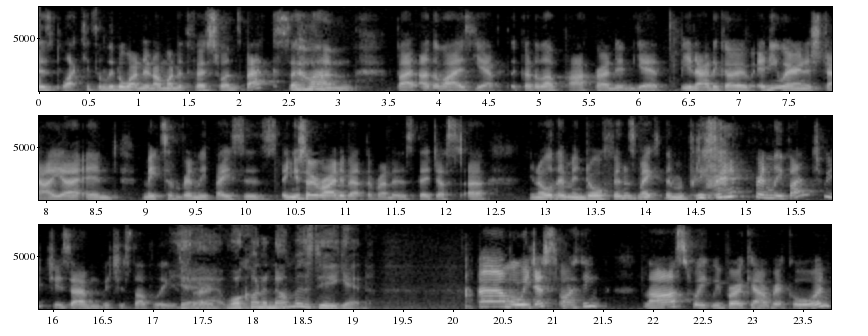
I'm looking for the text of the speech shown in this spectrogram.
there's like it's a little one and I'm one of the first ones back. So um, but otherwise, yeah, gotta love parkrun and yeah, being able to go anywhere in Australia and meet some friendly faces. And you're so right about the runners; they're just uh, you know, all them endorphins make them a pretty friendly bunch, which is um, which is lovely. Yeah. So. What kind of numbers do you get? Um, well, we just I think last week we broke our record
